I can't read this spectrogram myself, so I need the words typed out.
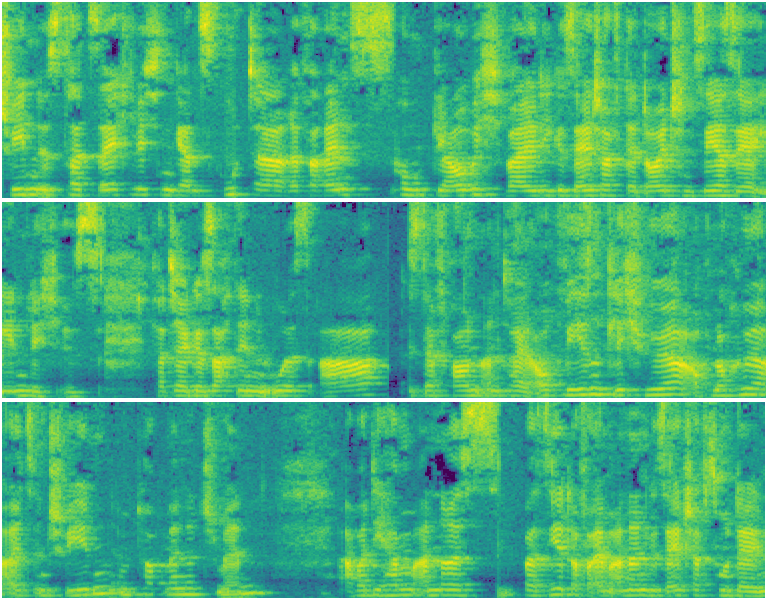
Schweden ist tatsächlich ein ganz guter Referenzpunkt, glaube ich, weil die Gesellschaft der Deutschen sehr, sehr ähnlich ist. Ich hatte ja gesagt, in den USA ist der Frauenanteil auch wesentlich höher, auch noch höher als in Schweden im Top-Management. Aber die haben anderes, basiert auf einem anderen Gesellschaftsmodell.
